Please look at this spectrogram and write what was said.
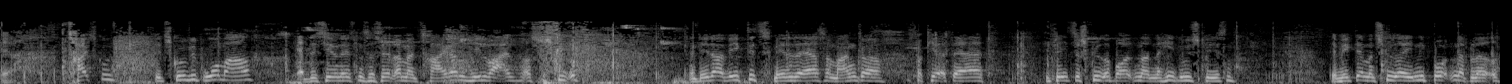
der. Trækskud. Et skud, vi bruger meget. Ja, det siger jo næsten sig selv, at man trækker den hele vejen og så skyder. Men det, der er vigtigt med det, det er, som mange gør forkert, det er, at de fleste skyder bolden, når den er helt ude i spidsen. Det er vigtigt, at man skyder ind i bunden af bladet,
